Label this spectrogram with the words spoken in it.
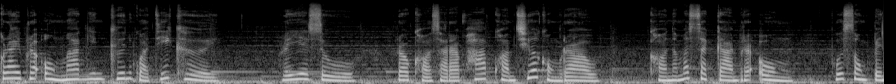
ใกล้พระองค์มากยิ่งขึ้นกว่าที่เคย พระเยซู เราขอสารภาพความเชื่อของเรา ขอนมัสกการพระองค์ ผู้ทรงเป็น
